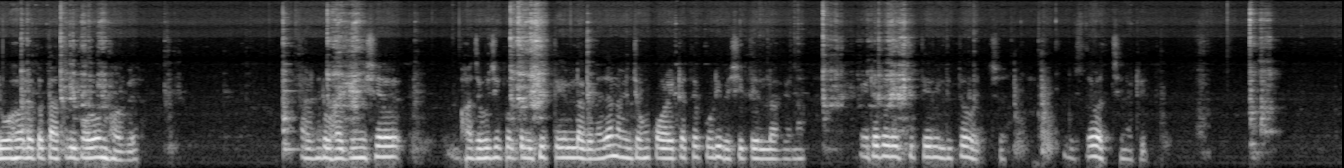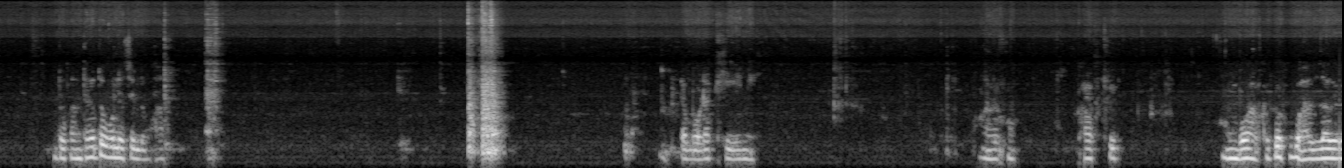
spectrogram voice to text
লোহা হলে তো তাড়াতাড়ি গরম হবে। আর লোহার জিনিসে ভাজাভুজি করতে বেশি তেল লাগে না, জানো? আমি যখন কড়াইটাতে করি বেশি তেল লাগে না। এটাতে বেশি তেল দিতে হচ্ছে। বুঝতে পারছি না ঠিক। দোকান থেকে তো বলেছে লোহা। একটা বড়া খেয়ে নি। এরকম খাচ্ছি। বড়া খুব ভালো লাগে?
